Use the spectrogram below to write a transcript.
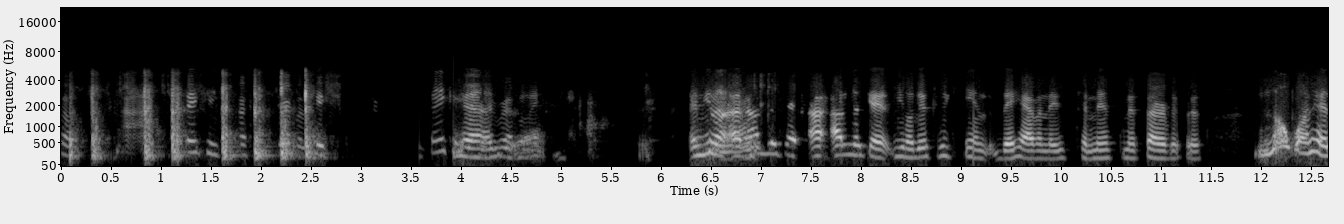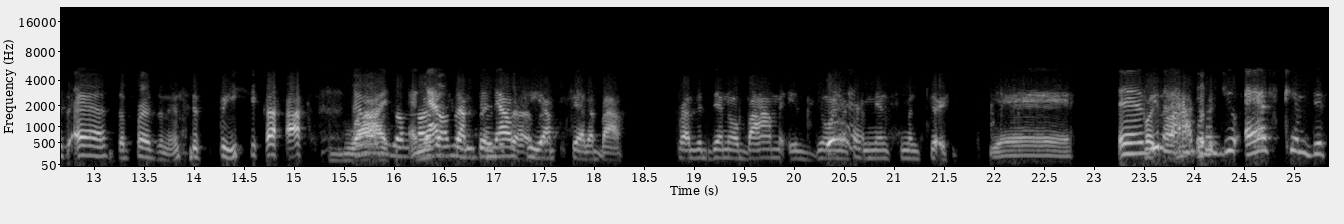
So I- I'm thanking God revelation. I'm thanking Yeah, for the revelation. And you know, and Yeah. I look at I, I look at you know this weekend they having these commencement services. No one has asked the president to speak. Right. don't- And I that's don't know something the else president. he upset about. President Obama is doing Yeah. a commencement service. Yeah. and But you know, how could you ask him this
